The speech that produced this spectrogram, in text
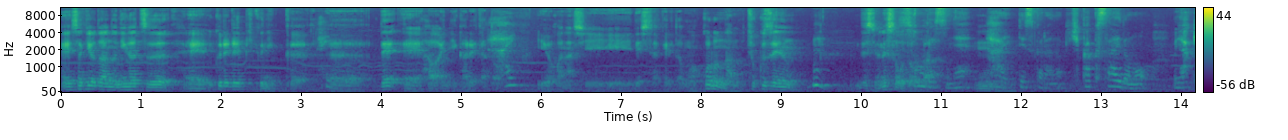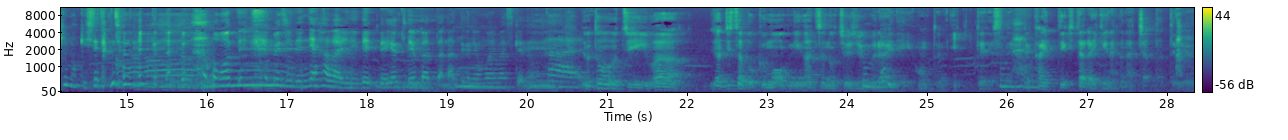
えー、先ほどあの2月、えー、ウクレレピクニック、はい、で、えー、ハワイに行かれたとい。うお話でしたけれども、コロナの直前、うん。ですよね騒動が。そうですね、うん、はい。ですからあの企画サイドもやきもきしてたんじゃないかなと思って無事でねハワイに出てきてよかったなっていうふうに思いますけど、うん、はい、当時はいや実は僕も2月の中旬ぐらいに本当に行ってですね、うん、で帰ってきたら行けなくなっちゃったという、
